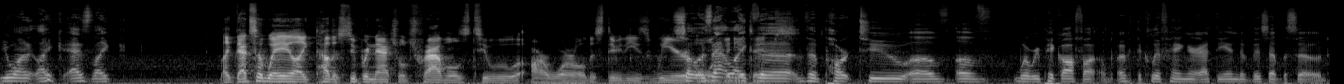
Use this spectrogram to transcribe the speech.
You want it like as like Like that's a way like how the supernatural travels to our world is through these weird. so is that like the the part two of of where we pick off uh, the cliffhanger at the end of this episode?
